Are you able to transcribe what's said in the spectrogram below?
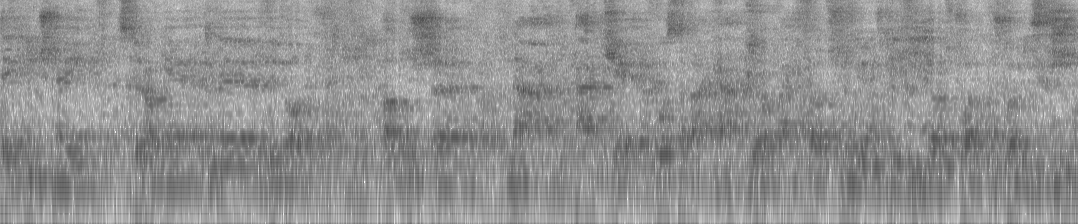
technicznej stronie e, wyboru. Otóż e, na karcie głosowania, którą Państwo otrzymują w tej chwili od członków komisji,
